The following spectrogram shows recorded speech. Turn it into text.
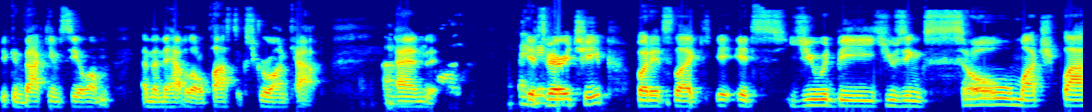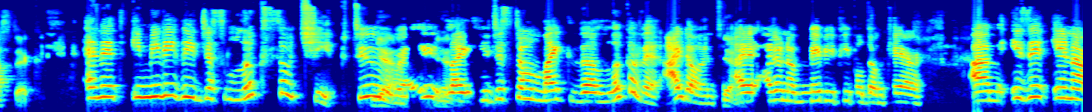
you can vacuum seal them, and then they have a little plastic screw on cap. Oh, And. It's very cheap, but it's like, it, it's, you would be using so much plastic. and it immediately just looks so cheap too, Yeah, right? yeah. Like you just don't like the look of it. I don't. Yeah. I, I don't know. Maybe people don't care. Um, is it in a?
